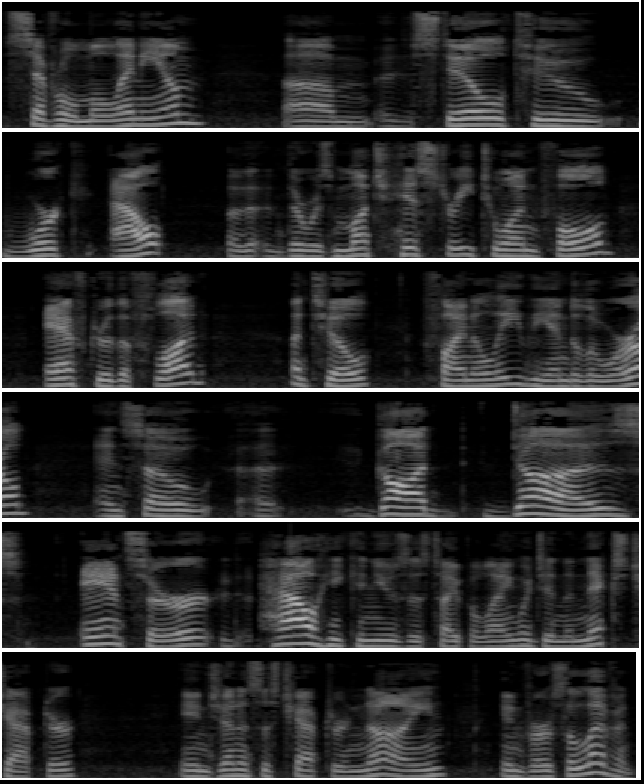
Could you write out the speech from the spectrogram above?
several millennium um, still to work out. Uh, there was much history to unfold after the flood until finally the end of the world. And so uh, God does answer how he can use this type of language in the next chapter in Genesis chapter 9 in verse 11,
